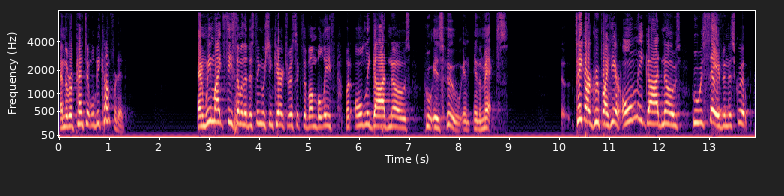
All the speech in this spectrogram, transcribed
and the repentant will be comforted. And we might see some of the distinguishing characteristics of unbelief, but only God knows who is who in, in the mix. Take our group right here. Only God knows who is saved in this group.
